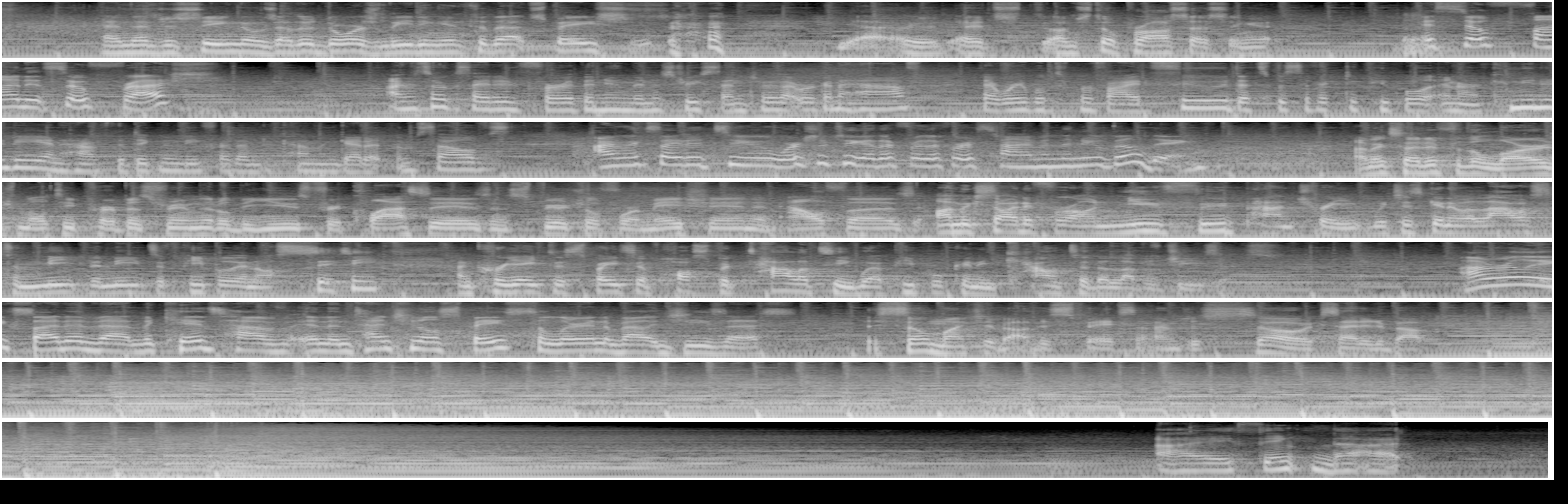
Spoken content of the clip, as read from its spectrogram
and then just seeing those other doors leading into that space. yeah, it's, I'm still processing it. It's so fun, it's so fresh. I'm so excited for the new ministry center that we're going to have, that we're able to provide food that's specific to people in our community and have the dignity for them to come and get it themselves. I'm excited to worship together for the first time in the new building. I'm excited for the large multi-purpose room that'll be used for classes and spiritual formation and alphas. I'm excited for our new food pantry, which is going to allow us to meet the needs of people in our city and create a space of hospitality where people can encounter the love of Jesus. I'm really excited that the kids have an intentional space to learn about Jesus. There's so much about this space that I'm just so excited about. I think that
